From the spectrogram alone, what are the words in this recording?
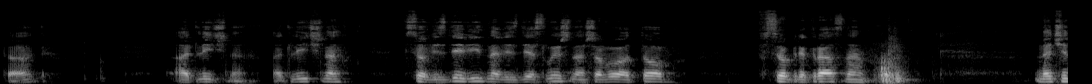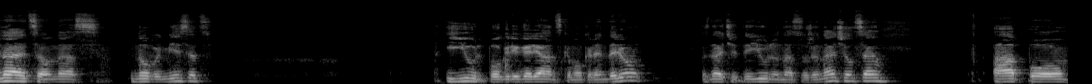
Так. Отлично, отлично. Все, везде видно, везде слышно. Шавуа то. Все прекрасно. Начинается у нас новый месяц. Июль по григорианскому календарю. Значит, июль у нас уже начался. А по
